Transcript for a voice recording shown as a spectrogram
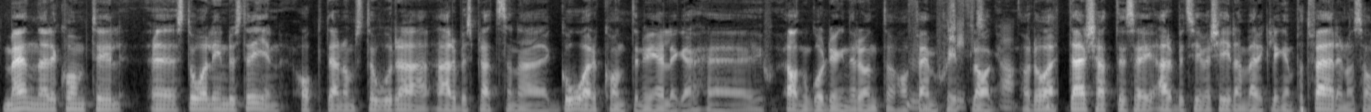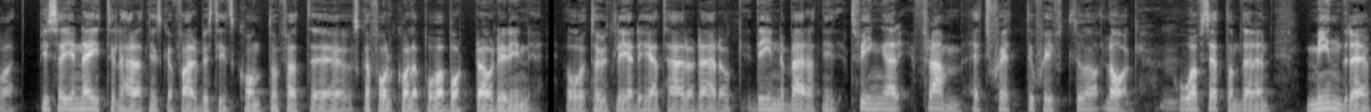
Men när det kom till stålindustrin och där de stora arbetsplatserna går kontinuerliga, eh, ja de går dygnet runt och har mm, fem skiftlag. Ja. Och då, där satte sig arbetsgivarsidan verkligen på tvären och sa att vi säger nej till det här att ni ska få arbetstidskonton för att eh, ska folk hålla på att vara borta och det är in, och ta ut ledighet här och där och det innebär att ni tvingar fram ett sjätte skiftlag. Mm. Oavsett om det är en mindre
